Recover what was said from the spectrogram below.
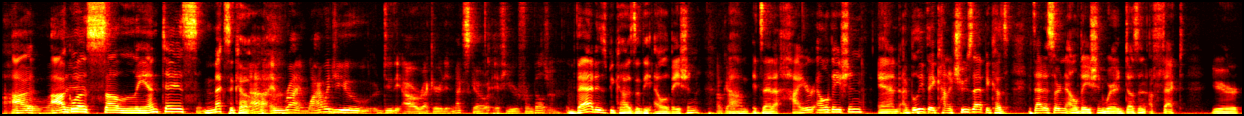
Aguas. Salientes, Mexico. Ah, and Ryan, why would you do the hour record in Mexico if you're from Belgium? That is because of the elevation. Okay. Um, it's at a higher elevation, and I believe they kind of choose that because it's at a certain elevation where it doesn't affect your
